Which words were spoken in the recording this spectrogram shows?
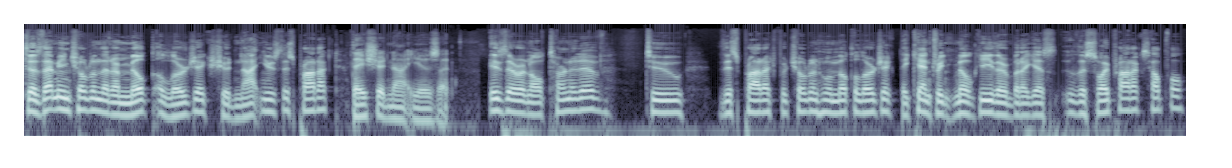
Does that mean children that are milk allergic should not use this product? They should not use it. Is there an alternative to this product for children who are milk allergic? They can't drink milk either, but I guess the soy product's helpful?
